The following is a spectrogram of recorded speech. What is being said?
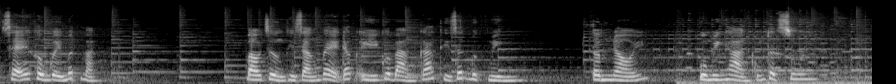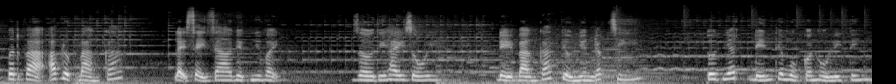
sẽ không gây mất mặt. Bao trưởng thì dáng vẻ đắc ý của bảng cát thì rất bực mình. Tâm nói, của Minh Hàn cũng thật xui, vất vả áp lực bảng cát, lại xảy ra việc như vậy. Giờ thì hay rồi, để bảng cát tiểu nhân đắc chí, tốt nhất đến thêm một con hồ ly tinh.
